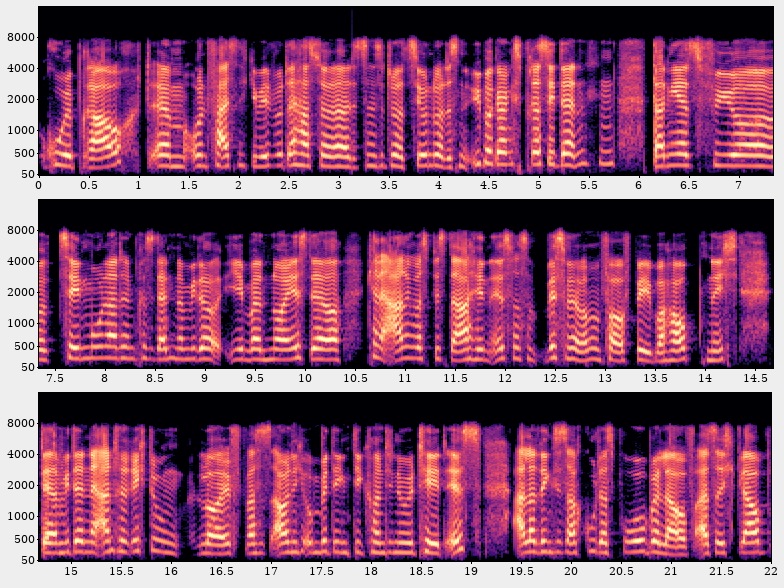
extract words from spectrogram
Ruhe braucht. Ähm, und falls nicht gewählt wird, hast du jetzt eine Situation, du hattest einen Übergangspräsidenten, dann jetzt für zehn Monate einen Präsidenten, dann wieder jemand Neues, der keine Ahnung, was bis dahin ist, was wissen wir beim VfB überhaupt nicht, der dann wieder in eine andere Richtung läuft, was es auch nicht unbedingt die Kontinuität ist. Allerdings ist auch gut als Probelauf. Also ich glaube,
